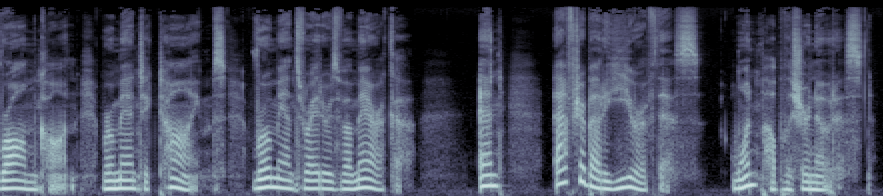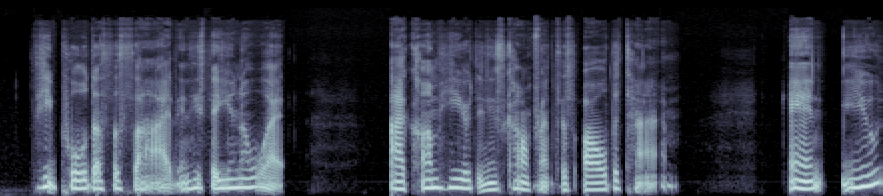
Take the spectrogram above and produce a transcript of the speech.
RomCon, Romantic Times, Romance Writers of America. And after about a year of this, one publisher noticed. He pulled us aside and he said, You know what? I come here to these conferences all the time. And you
